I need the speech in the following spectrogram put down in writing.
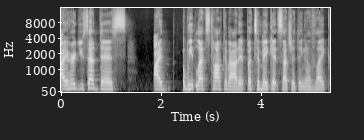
I heard you said this. I we let's talk about it," but to make it such a thing of like,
